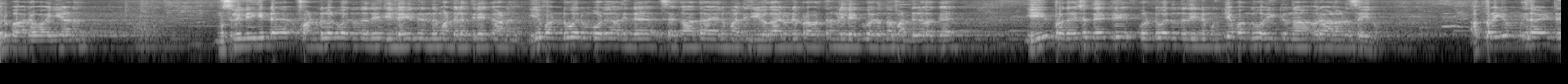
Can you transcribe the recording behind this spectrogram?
ഒരു ഭാരവാഹിയാണ്. മുസ്ലിം ലീഗിന്റെ ഫണ്ടുകൾ വരുന്നത് ജില്ലയിൽ നിന്ന് മണ്ഡലത്തിലേക്കാണ്. ഈ ഫണ്ട് വരുമ്പോൾ അതിന്റെ സെക്കാത്തായാലും മറ്റ് ജീവകാരുണ്യ പ്രവർത്തനങ്ങളിലേക്ക് വരുന്ന ഫണ്ടുകളൊക്കെ ഈ പ്രദേശത്തേക്ക് കൊണ്ടുവരുന്നതിന് മുഖ്യ പങ്ക് വഹിക്കുന്ന ഒരാളാണ് സൈനു. അത്രയും ഇതായിട്ട്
